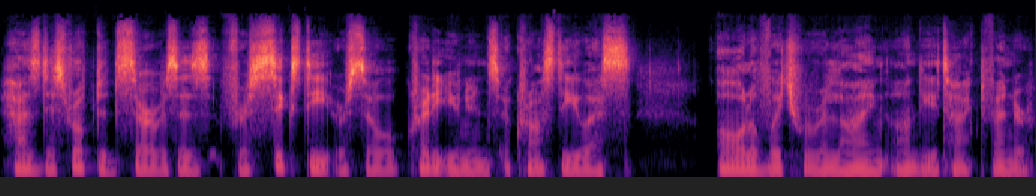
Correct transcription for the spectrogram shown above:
has disrupted services for 60 or so credit unions across the US all of which were relying on the attacked vendor.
